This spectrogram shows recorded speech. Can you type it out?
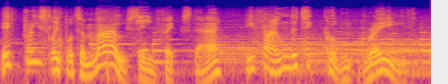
If Priestley put a mouse in fixed air, he found that it couldn't breathe.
